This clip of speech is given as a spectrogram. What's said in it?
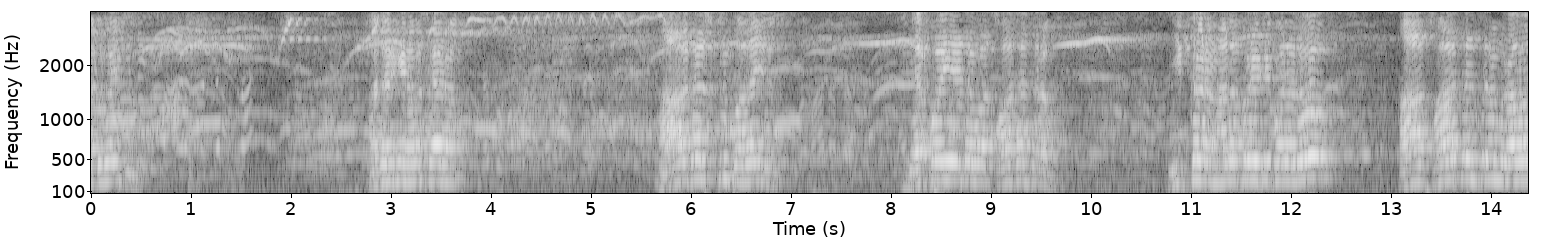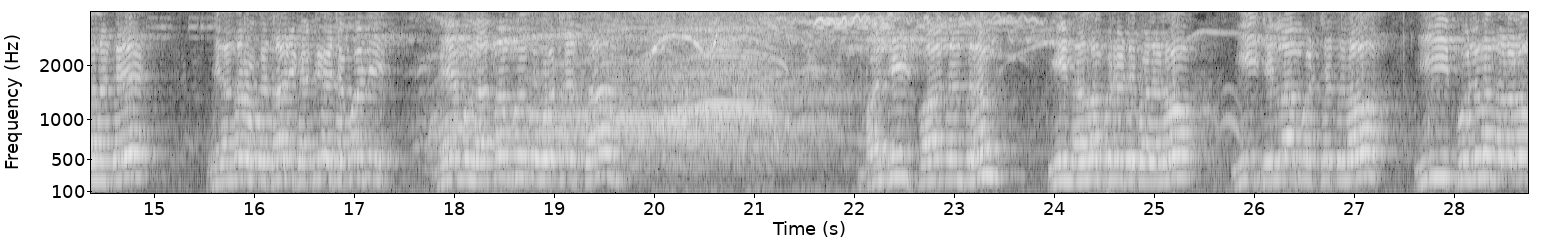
అటువైపు అందరికీ నమస్కారం. ఆగస్టు పదహైదు. డెబ్బై ఐదవ స్వాతంత్రం. ఇక్కడ నల్లపురెడ్డి పనులు ఆ స్వాతంత్రం రావాలంటే మీరందరూ ఒకసారి గట్టిగా చెప్పండి. మేము లతమ్మకు ఓట్లేస్తాం. మళ్ళీ స్వాతంత్రం ఈ నల్లపురెడ్డిపల్లిలో ఈ జిల్లా పరిషత్తులో ఈ పులివందలలో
